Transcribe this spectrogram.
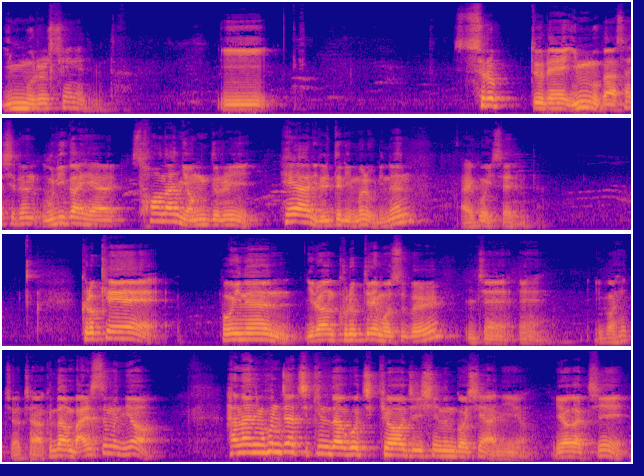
임무를 수행해야 됩니다. 이 스룹들의 임무가 사실은 우리가 해야 할 선한 영들이 해야 할 일들임을 우리는 알고 있어야 됩니다. 그렇게 보이는 이러한 그룹들의 모습을 이제 예, 이거 했죠. 자, 그다음 말씀은요. 하나님 혼자 지킨다고 지켜지시는 것이 아니에요. 이와 같이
